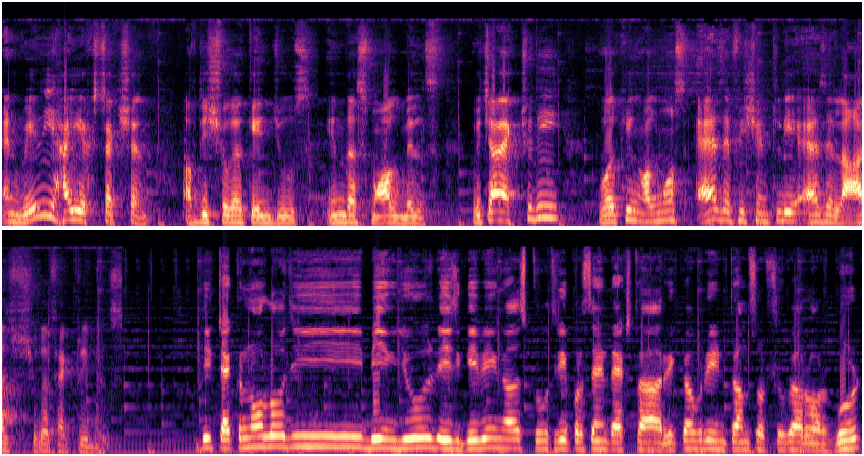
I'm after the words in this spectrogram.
and very high extraction of the sugarcane juice in the small mills which are actually working almost as efficiently as a large sugar factory mills the technology being used is giving us 2-3% extra recovery in terms of sugar or gur.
